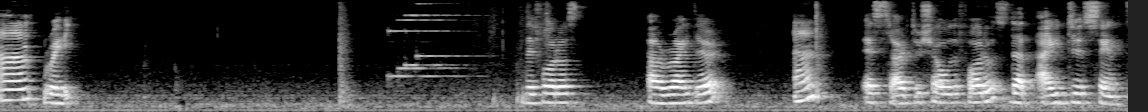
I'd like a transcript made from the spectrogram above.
And ready. The photos are right there and start to show the photos that I just sent.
